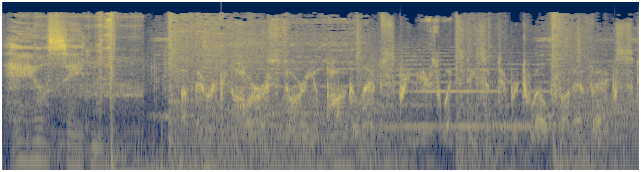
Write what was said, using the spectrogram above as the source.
Hail Satan. American Horror Story Apocalypse premieres Wednesday, September 12th on FX.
